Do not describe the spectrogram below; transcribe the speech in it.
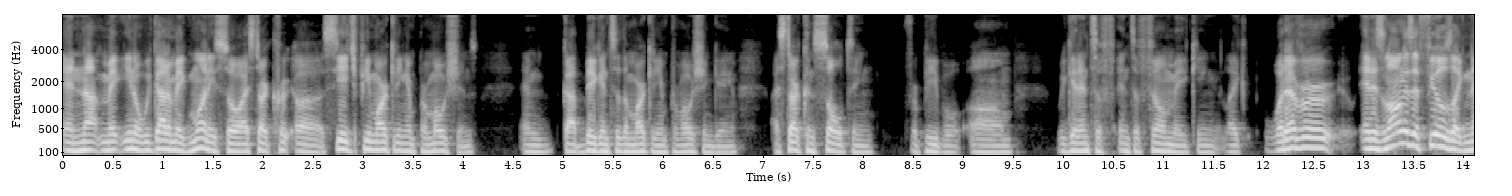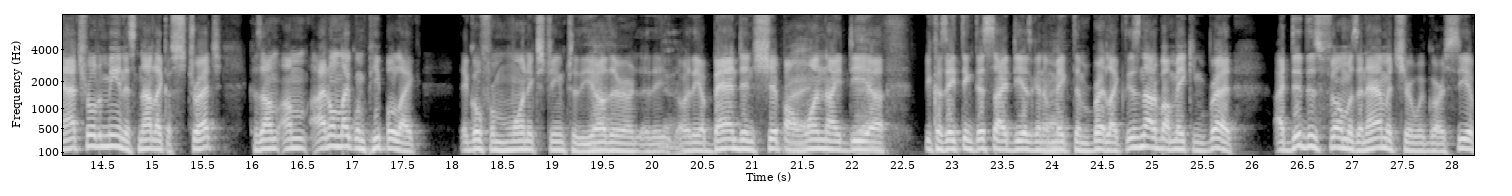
and not make you know we got to make money. So i start uh, chp marketing and promotions and got big into the marketing and promotion game. I start consulting for people. Um we get into into filmmaking like whatever and as long as it feels like natural to me and it's not like a stretch because i'm i'm i don't like when people like they go from one extreme to the other or they Yeah. or they abandon ship on one idea because they think this idea is going to make them bread like this is not about making bread i did this film as an amateur with garcia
